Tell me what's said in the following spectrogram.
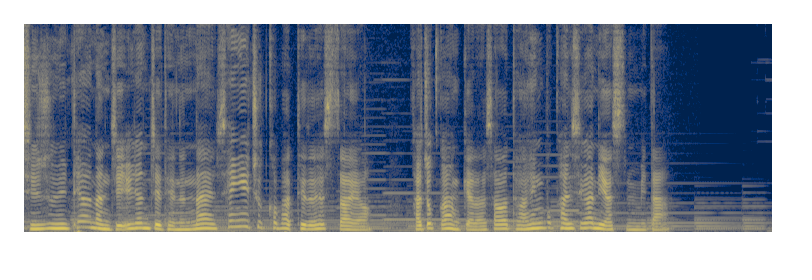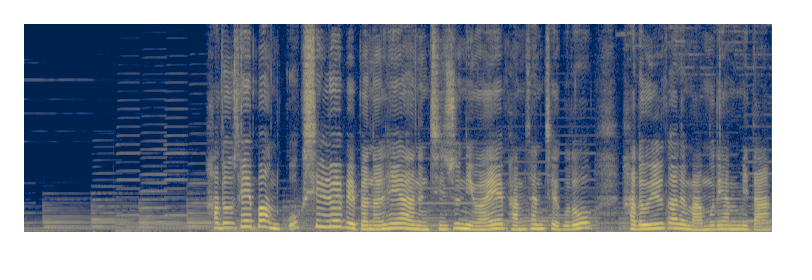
진순이 태어난 지 1년째 되는 날 생일 축하 파티를 했어요. 가족과 함께라서 더 행복한 시간이었습니다. 하루 세번꼭 실내 배변을 해야 하는 진순이와의 밤 산책으로 하루 일과를 마무리합니다.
